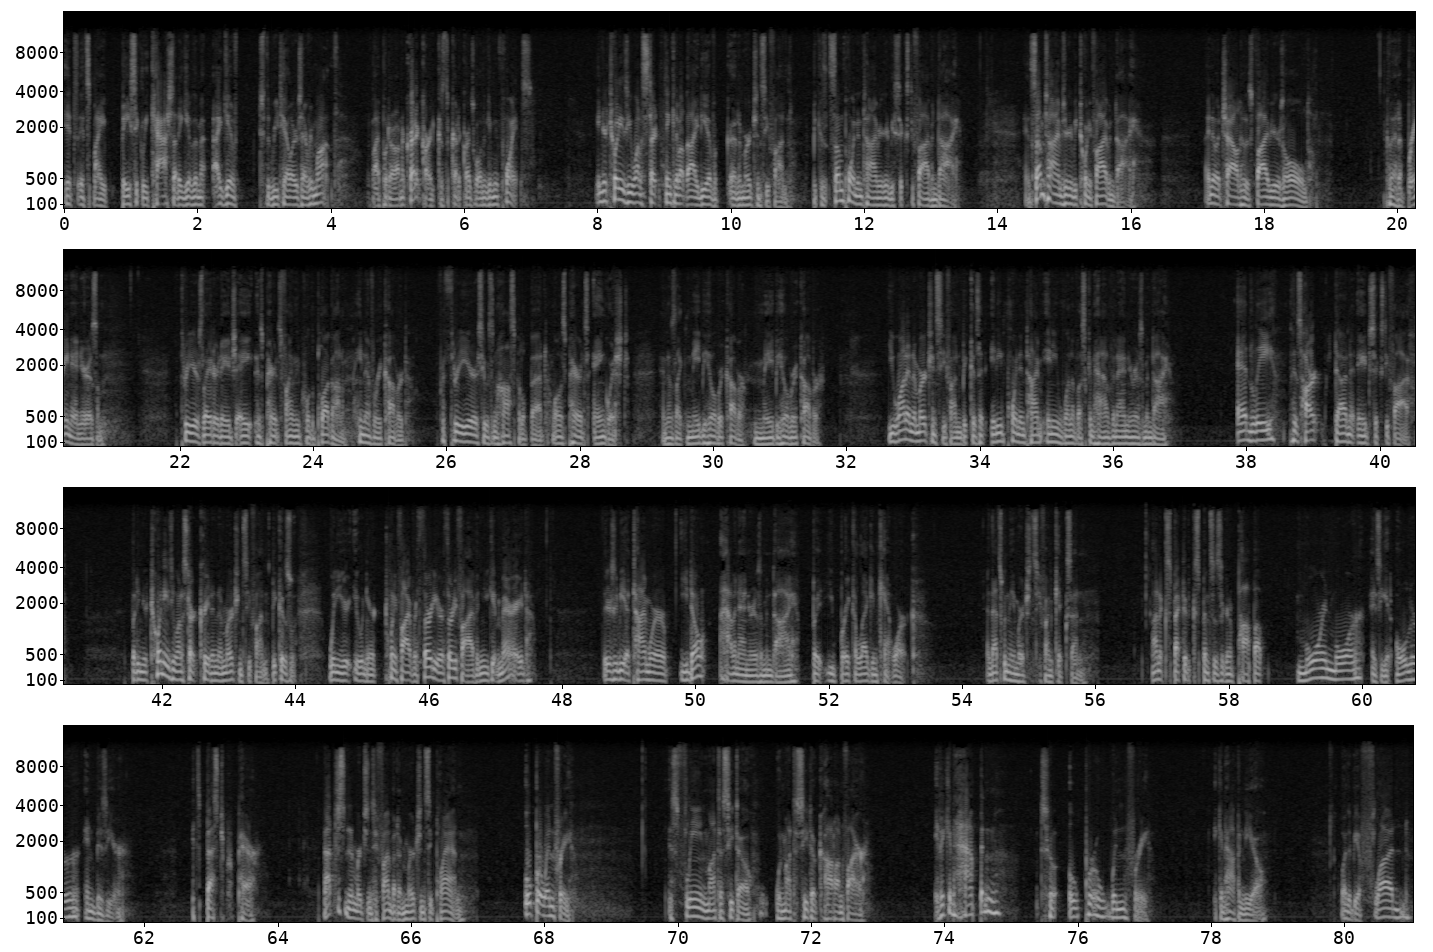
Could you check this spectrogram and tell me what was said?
It's it's my basically cash that I give them I give to the retailers every month. I put it on a credit card because the credit card's willing to give me points in your 20s, you want to start thinking about the idea of an emergency fund because at some point in time, you're going to be 65 and die. And sometimes you're going to be 25 and die. I know a child who was five years old who had a brain aneurysm. Three years later, at age eight, his parents finally pulled the plug on him. He never recovered. For three years, he was in a hospital bed while his parents anguished. And it was like, maybe he'll recover. Maybe he'll recover. You want an emergency fund because at any point in time, any one of us can have an aneurysm and die. Ed Lee, his heart done at age 65. But in your 20s, you want to start creating an emergency fund because when you're when you're 25 or 30 or 35 and you get married, There's going to be a time where you don't have an aneurysm and die, but you break a leg and can't work. And that's when the emergency fund kicks in. Unexpected expenses are going to pop up more and more as you get older and busier. It's best to prepare. Not just an emergency fund, but an emergency plan. Oprah Winfrey is fleeing Montecito when Montecito caught on fire. If it can happen to Oprah Winfrey, it can happen to you. Whether it be a flood,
